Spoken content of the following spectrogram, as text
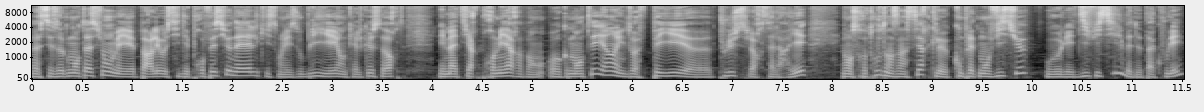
euh, ces augmentations, mais parler aussi des professionnels qui sont les oubliés en quelque sorte. Les matières premières vont augmenter, hein, ils doivent payer euh, plus leurs salariés, et on se retrouve dans un cercle complètement vicieux où il est difficile bah, de ne pas couler.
